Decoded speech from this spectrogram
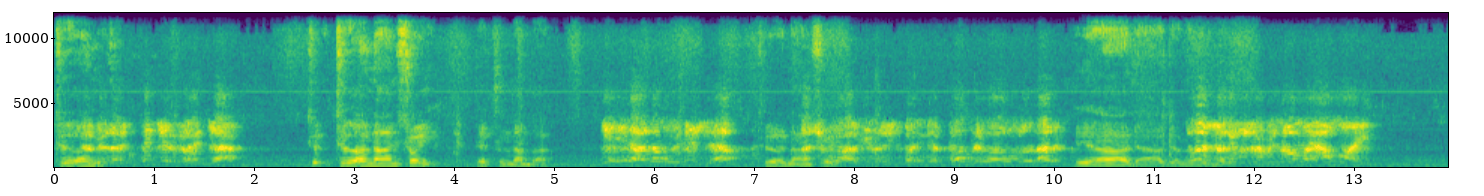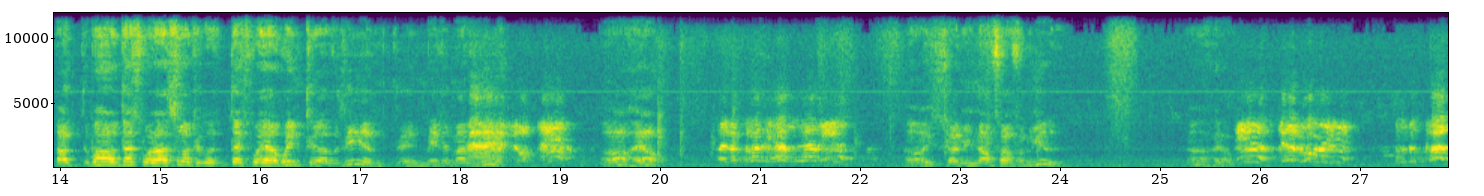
two Look at oh those pictures right there. two two oh nine three. That's the number. Yeah, yeah, I know where it is now. Two oh nine That's why you that properly, I would have known. Yeah, no, I don't Well, that's what know. was on my. Uh, well, that's what I thought. It was, that's where I went to over there and, and met him over there. It's up there. Oh hell! There's a bloody house down here. Oh, he's only not far from you. Oh hell! Yeah, just over here. With the pub,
